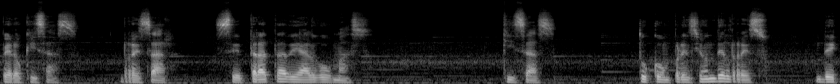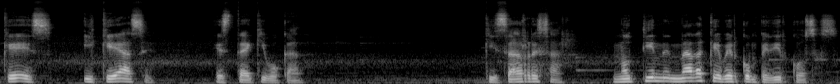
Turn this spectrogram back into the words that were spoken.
Pero quizás rezar se trata de algo más. Quizás tu comprensión del rezo, de qué es y qué hace, está equivocada. Quizás rezar no tiene nada que ver con pedir cosas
